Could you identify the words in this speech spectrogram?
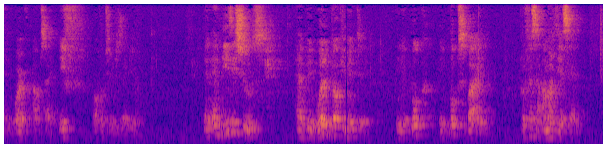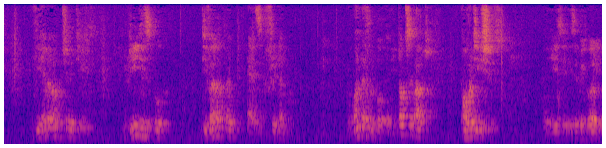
and work outside if opportunities are given. And, and these issues have been well documented in a book, in books by Professor Amartya Sen. If you have an opportunity, read his book, Development as Freedom. A wonderful book, and he talks about poverty issues. And he's a, he's a Bengali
